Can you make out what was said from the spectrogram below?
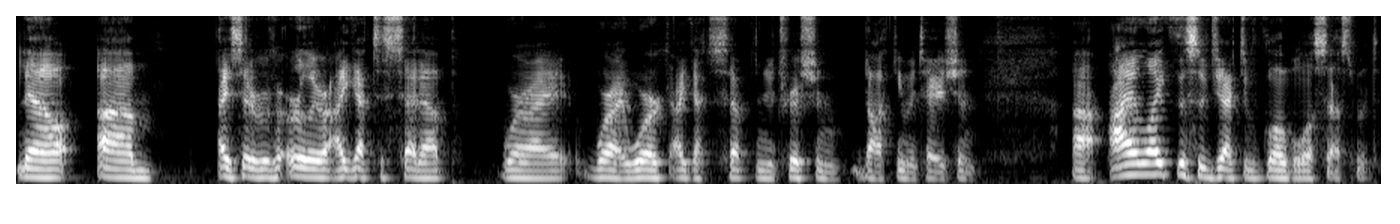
Now, um, I said earlier, I got to set up where I where I work. I got to set up the nutrition documentation. Uh, I like the subjective global assessment.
